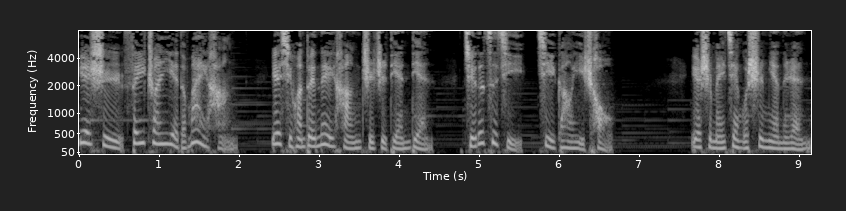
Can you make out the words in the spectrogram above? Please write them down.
越是非专业的外行，越喜欢对内行指指点点，觉得自己技高一筹；越是没见过世面的人，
